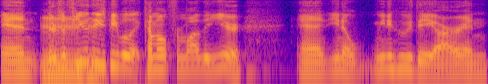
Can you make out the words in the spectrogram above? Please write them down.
And there's a few of these people that come out for mod of the year, and you know we know who they are, and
